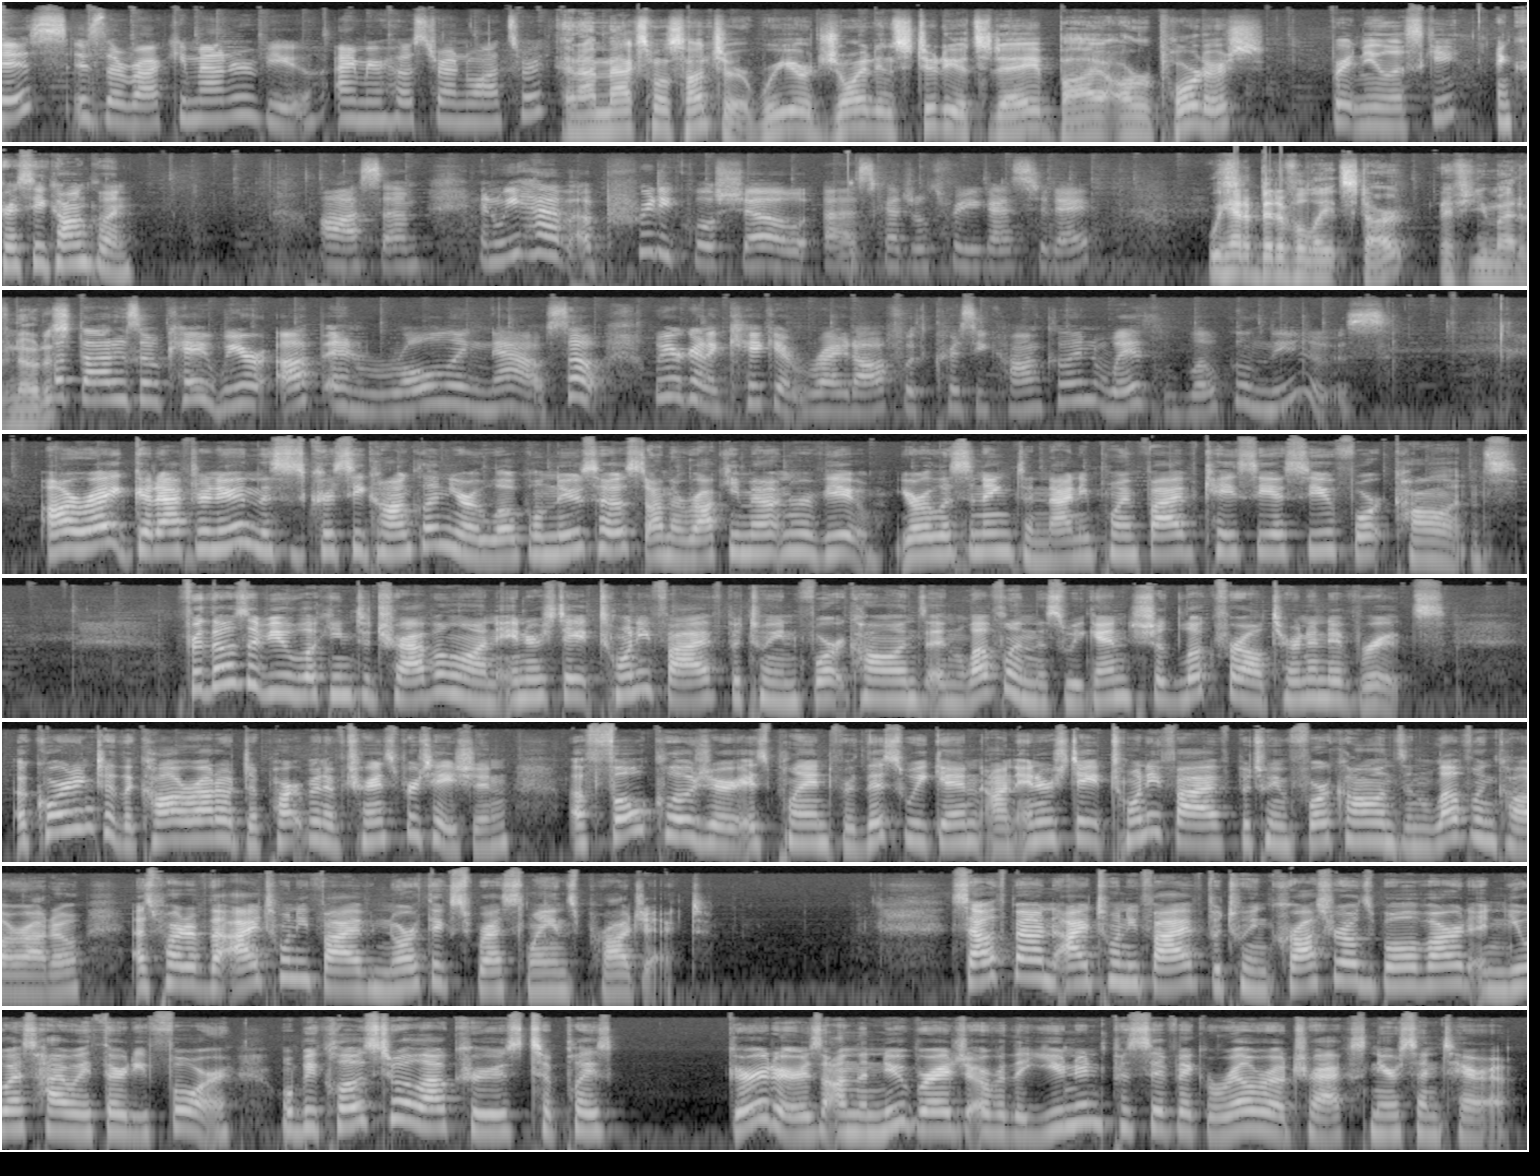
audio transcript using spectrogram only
This is the Rocky Mountain Review. I'm your host, Ron Wadsworth. And I'm Maximus Hunter. We are joined in studio today by our reporters, Brittany Liskey and Chrissy Conklin. Awesome. And we have a pretty cool show uh, scheduled for you guys today. We had a bit of a late start, if you might have noticed. But that is okay. We are up and rolling now. So we are going to kick it right off with Chrissy Conklin with local news. All right, good afternoon. This is Chrissy Conklin, your local news host on the Rocky Mountain Review. You're listening to 90.5 KCSU Fort Collins. For those of you looking to travel on Interstate 25 between Fort Collins and Loveland this weekend, should look for alternative routes. According to the Colorado Department of Transportation, a full closure is planned for this weekend on Interstate 25 between Fort Collins and Loveland, Colorado, as part of the I 25 North Express Lanes project. Southbound I 25 between Crossroads Boulevard and US Highway 34 will be closed to allow crews to place girders on the new bridge over the Union Pacific Railroad tracks near Centerra.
